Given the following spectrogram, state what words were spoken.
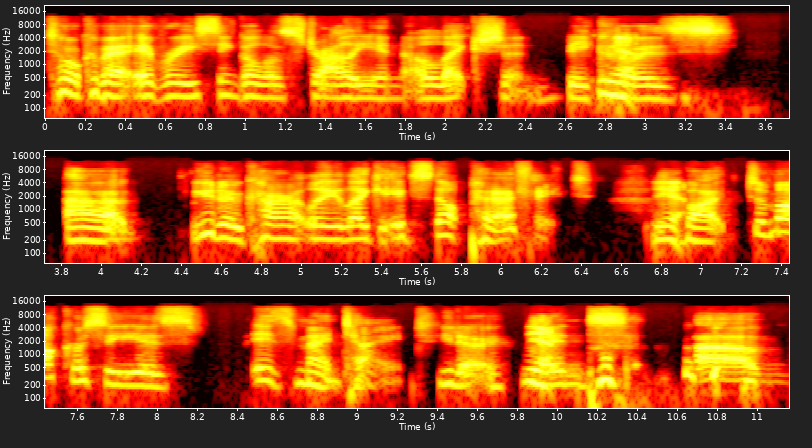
talk about every single Australian election because, yeah. uh, you know, currently, like, it's not perfect, yeah. but democracy is is maintained, you know, yeah. and um,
